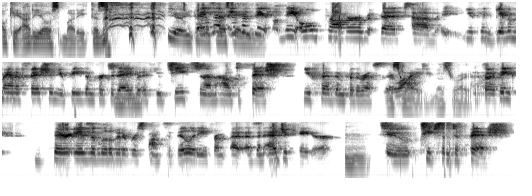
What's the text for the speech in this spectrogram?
okay adios buddy because you're, you're kind of Isn't, isn't the, the old proverb that um, you can give a man a fish and you feed them for today, Mhm. but if you teach them how to fish, you fed them for the rest of their that's life. right that's right. And so I think there is a little bit of responsibility from as an educator Mhm. to teach them to fish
